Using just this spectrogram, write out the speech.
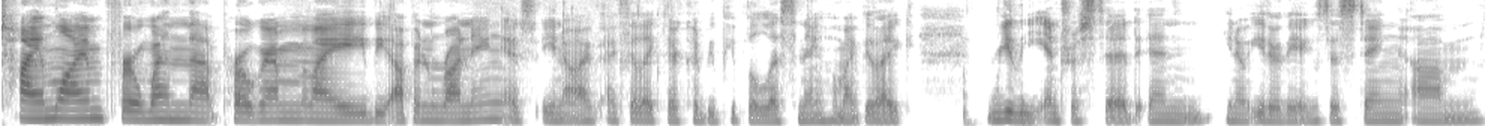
timeline for when that program might be up and running is you know I, I, feel like there could be people listening who might be like really interested in you know either the existing um,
